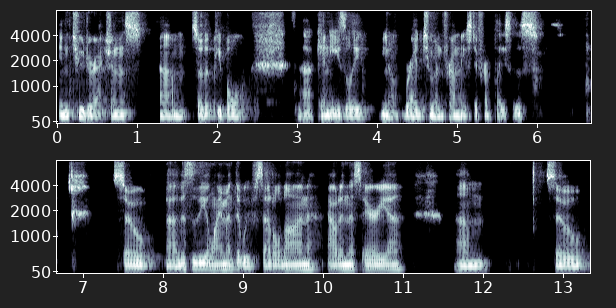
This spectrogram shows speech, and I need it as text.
in two directions um, so that people uh, can easily, you know, ride to and from these different places. So uh, this is the alignment that we've settled on out in this area. Um, so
